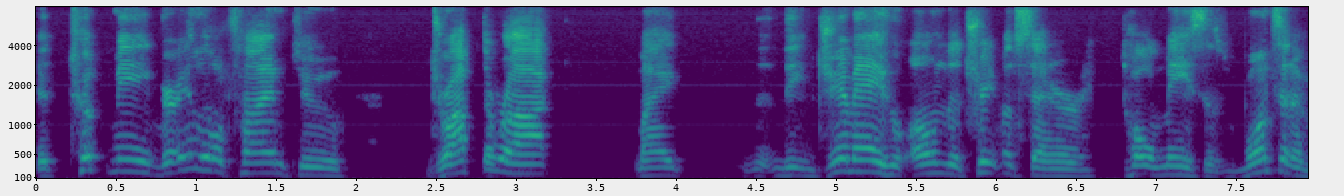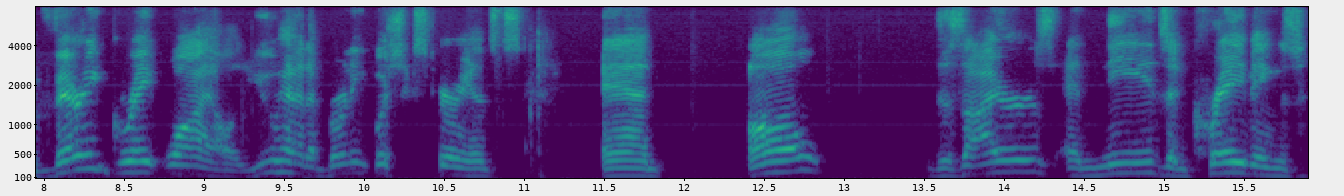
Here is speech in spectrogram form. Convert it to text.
it took me very little time to drop the rock. My the Jim A, who owned the treatment center, told me, he says, once in a very great while, you had a burning bush experience, and all desires and needs and cravings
